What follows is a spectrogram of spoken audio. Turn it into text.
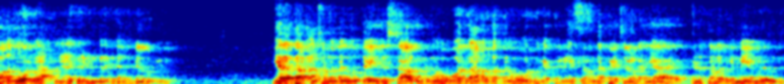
பதினோரு நாட்கள் நடைபெறுகின்ற இந்த நிகழ்வுகள். ஏறத்தாழ நான் சொன்ன மாதிரி நூற்றி ஐந்து ஸ்டால் இருக்குது ஒவ்வொரு நாளும் பார்த்தீங்கன்னா ஒவ்வொரு மிகப்பெரிய சிறந்த பேச்சாளர் ஐயா எழுத்தாளர் இமயம் இருந்து.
